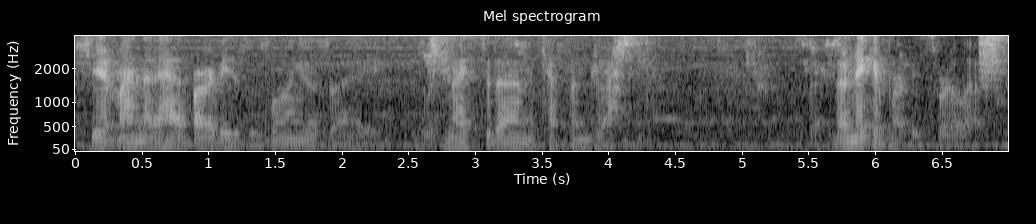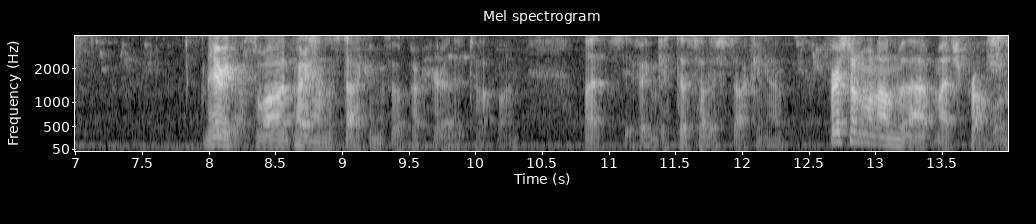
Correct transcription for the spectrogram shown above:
she didn't mind that I had Barbies as long as I was nice to them and kept them dressed. So, no naked Barbies were allowed. There we go, so while I'm putting on the stockings, I'll put her other top on. Let's see if I can get this other stocking on. First one went on without much problem.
